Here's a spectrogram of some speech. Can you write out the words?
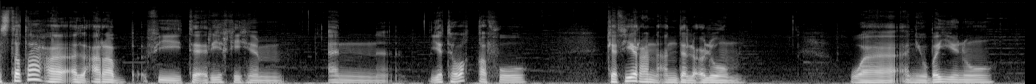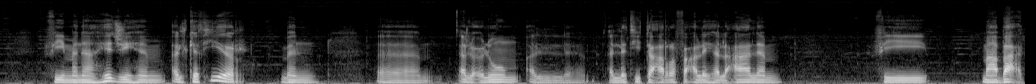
استطاع العرب في تاريخهم أن يتوقفوا كثيرا عند العلوم وأن يبينوا في مناهجهم الكثير من العلوم التي تعرف عليها العالم في ما بعد.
